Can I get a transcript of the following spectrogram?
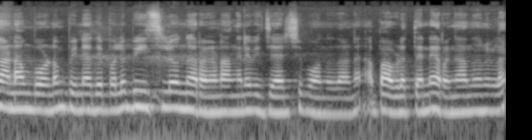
കാണാൻ പോകണം പിന്നെ അതേപോലെ ബീച്ചിലൊന്ന് ഇറങ്ങണം. അങ്ങനെ വിചാരിച്ച് പോകുന്നതാണ് അപ്പോൾ അവിടെ തന്നെ ഇറങ്ങാമെന്നുള്ള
